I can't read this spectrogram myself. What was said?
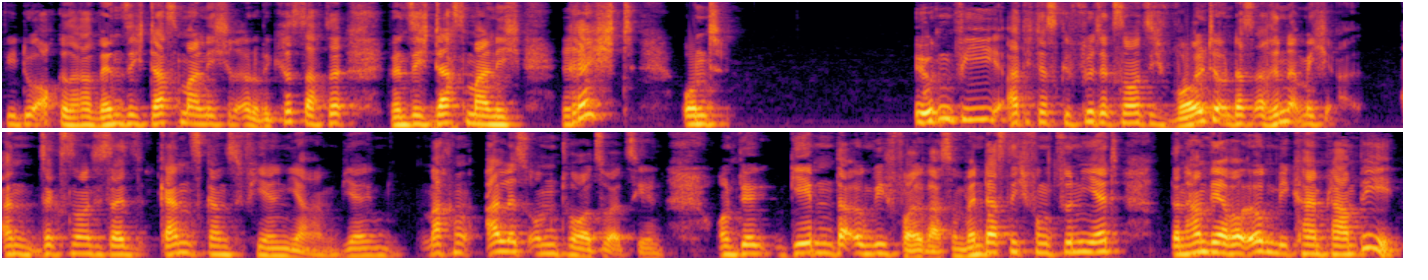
wie du auch gesagt hast, wenn sich das mal nicht, oder wie Chris sagte, wenn sich das mal nicht recht und irgendwie hatte ich das Gefühl, 96 wollte, und das erinnert mich an 96 seit ganz, ganz vielen Jahren. Wir machen alles, um ein Tor zu erzielen. Und wir geben da irgendwie Vollgas. Und wenn das nicht funktioniert, dann haben wir aber irgendwie keinen Plan B.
